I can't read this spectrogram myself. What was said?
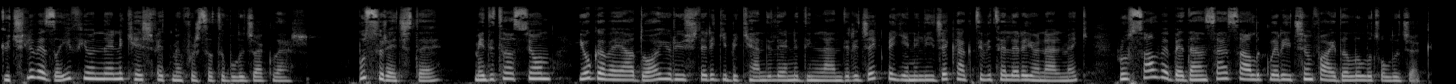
güçlü ve zayıf yönlerini keşfetme fırsatı bulacaklar. Bu süreçte meditasyon, yoga veya doğa yürüyüşleri gibi kendilerini dinlendirecek ve yenileyecek aktivitelere yönelmek, ruhsal ve bedensel sağlıkları için faydalı olacak.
